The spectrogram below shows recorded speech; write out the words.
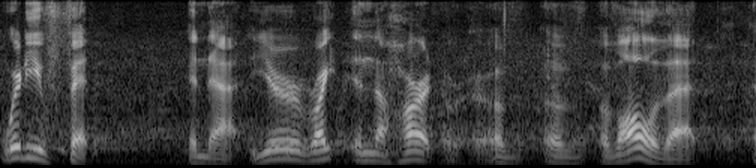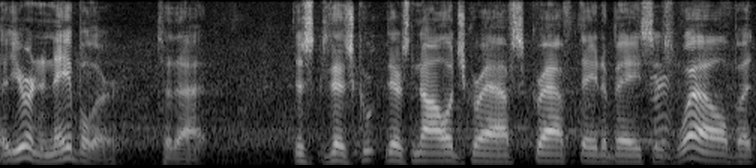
Where do you fit in that? You're right in the heart of, of, of all of that. You're an enabler to that. There's, there's, there's knowledge graphs, graph database as well, but,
